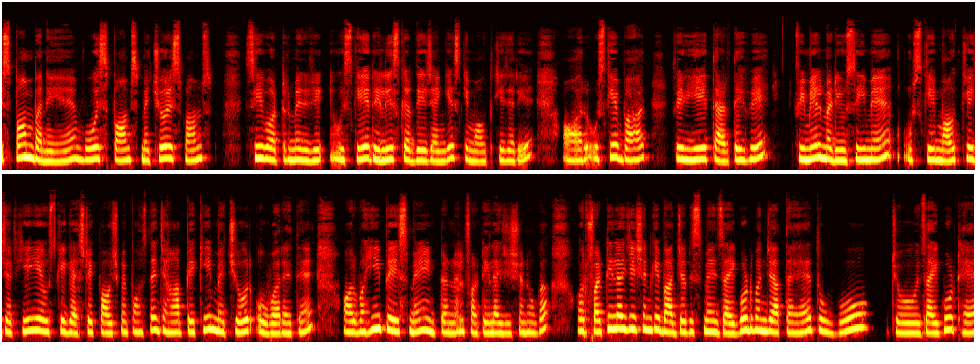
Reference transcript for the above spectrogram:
स्पॉम बने हैं, वो sperms mature sperms sea water में उसके रिलीज़ कर दिए जाएँगे, इसके माउथ के ज़रिए। और उसके बाद फिर ये तैरते हुए फीमेल मेड्यूसी में उसके माउथ के ज़रिए ये उसके गैस्ट्रिक पाउच में पहुँचते हैं, जहाँ पे कि मेच्योर ओवर रहते हैं और वहीं पे इसमें इंटरनल फर्टिलाइजेशन होगा। और फर्टिलाइजेशन के बाद जब इसमें जाइगोड बन जाता है तो वो जो जाइगोट है,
